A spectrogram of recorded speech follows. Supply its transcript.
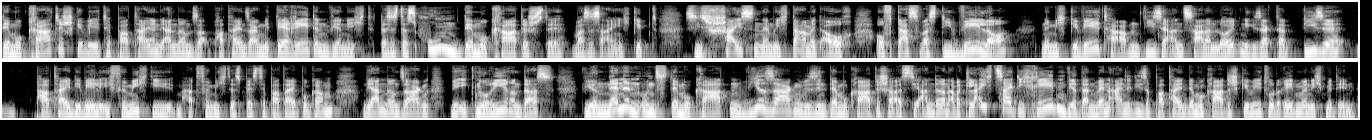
demokratisch gewählte Partei und die anderen Parteien sagen, mit der reden wir nicht. Das ist das Undemokratischste, was es eigentlich gibt. Sie scheißen nämlich damit auch auf das, was die Wähler nämlich gewählt haben, diese Anzahl an Leuten, die gesagt hat, diese Partei, die wähle ich für mich, die hat für mich das beste Parteiprogramm. Und die anderen sagen, wir ignorieren das, wir nennen uns Demokraten, wir sagen, wir sind demokratischer als die anderen, aber gleichzeitig reden wir dann, wenn eine dieser Parteien demokratisch gewählt wurde, reden wir nicht mit denen.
